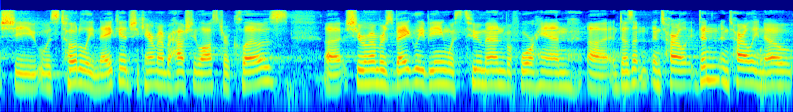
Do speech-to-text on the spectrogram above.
she was totally naked. She can't remember how she lost her clothes. Uh, she remembers vaguely being with two men beforehand uh, and doesn't entirely, didn't entirely know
